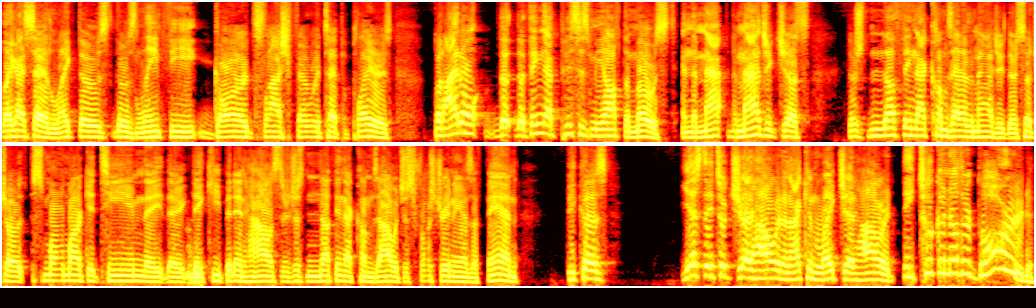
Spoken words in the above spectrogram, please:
like I said like those those lengthy guard slash forward type of players. But I don't. The, the thing that pisses me off the most, and the ma- the Magic just there's nothing that comes out of the Magic. They're such a small market team. They they they keep it in house. There's just nothing that comes out, which is frustrating as a fan. Because yes, they took Jett Howard, and I can like Jett Howard. They took another guard.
